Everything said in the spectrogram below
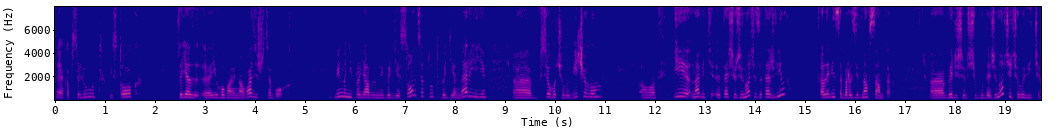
Ну, як абсолют, істок. Це я е, його маю на увазі, що це Бог. Він мені проявлений в виді сонця тут, в виді енергії, е, всього чоловічого. От. І навіть е, те, що жіноче, це теж він, але він себе роз'єднав сам так. Е, Вирішив, що буде жіноче чоловіче,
